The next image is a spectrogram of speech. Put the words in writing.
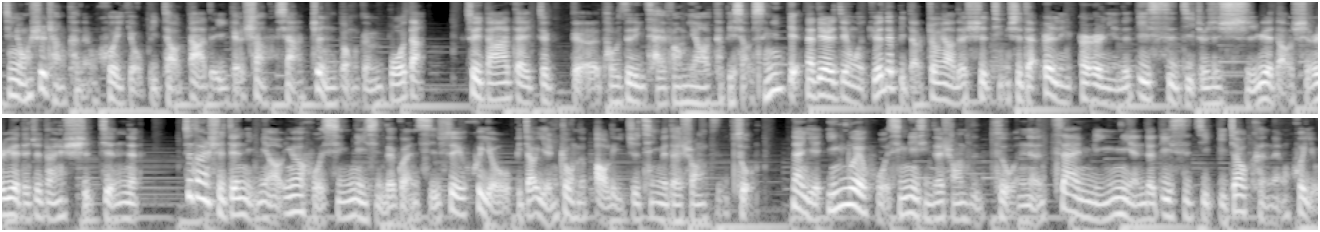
金融市场可能会有比较大的一个上下震动跟波荡。所以大家在这个投资理财方面要特别小心一点。那第二件我觉得比较重要的事情是在二零二二年的第四季，就是十月到十二月的这段时间呢。这段时间里面哦，因为火星逆行的关系，所以会有比较严重的暴力之情，因为在双子座。那也因为火星逆行在双子座呢，在明年的第四季比较可能会有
